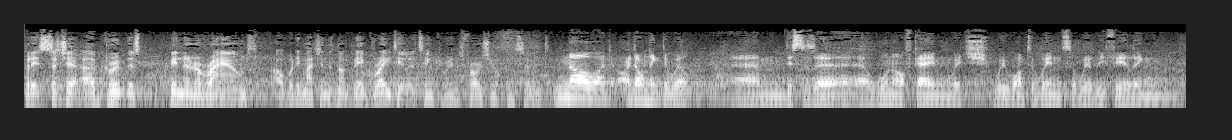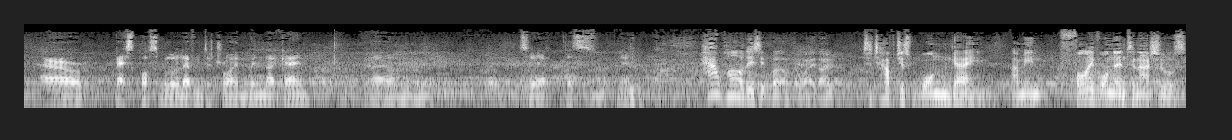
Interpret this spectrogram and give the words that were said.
But it's such a, a group that's been and around. I would imagine there's not going to be a great deal of tinkering as far as you're concerned. No, I, I don't think there will. Um, this is a, a one-off game in which we want to win, so we'll be feeling our best possible eleven to try and win that game. Um, so yeah, that's yeah. How hard is it, by the way, though, to have just one game? I mean, five one internationals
